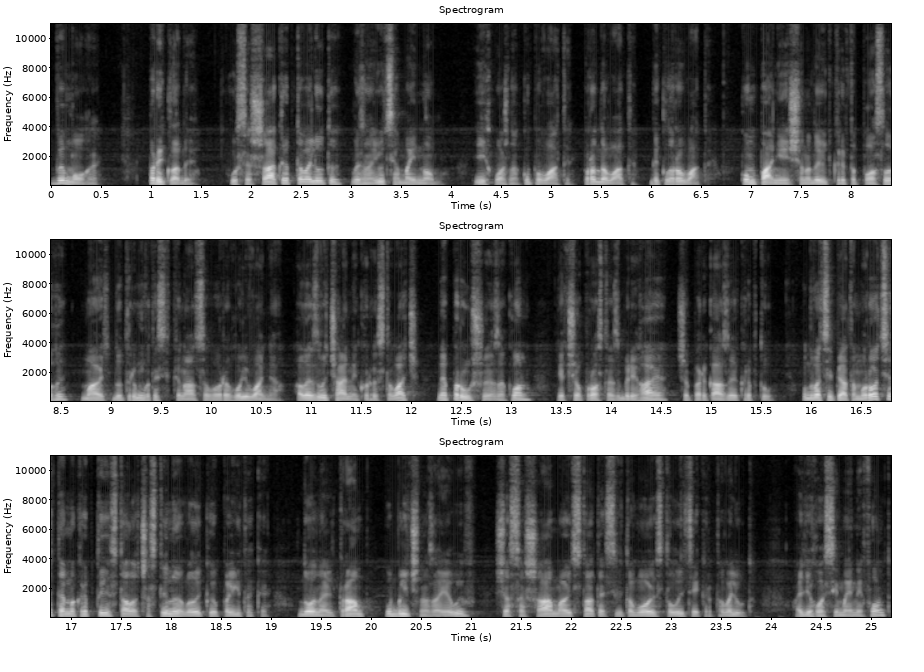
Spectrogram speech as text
вимоги. Приклади: у США криптовалюти визнаються майном. Їх можна купувати, продавати, декларувати. Компанії, що надають криптопослуги, мають дотримуватися фінансового регулювання, але звичайний користувач не порушує закон, якщо просто зберігає чи переказує крипту. У 2025 році тема крипти стала частиною великої політики. Дональд Трамп публічно заявив, що США мають стати світовою столицею криптовалют, а його сімейний фонд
